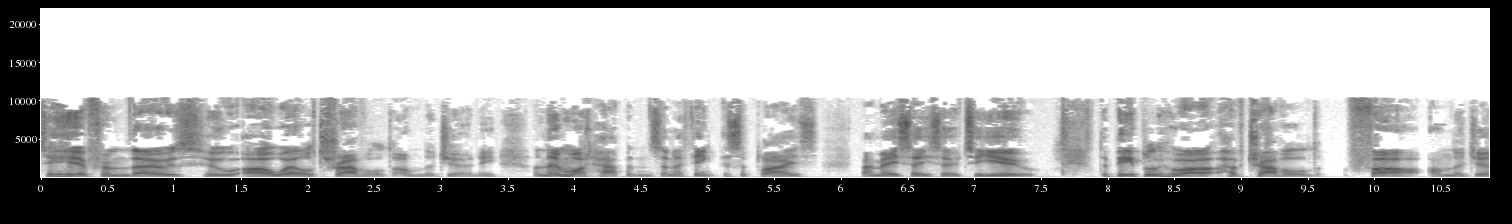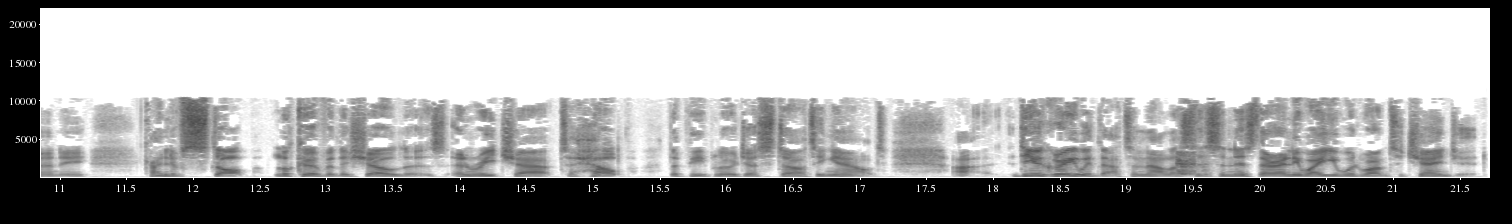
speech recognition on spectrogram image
to hear from those who are well travelled on the journey. And then what happens, and I think this applies, if I may say so, to you, the people who are, have travelled far on the journey kind of stop, look over the shoulders, and reach out to help the people who are just starting out. Uh, do you agree with that analysis? And is there any way you would want to change it?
